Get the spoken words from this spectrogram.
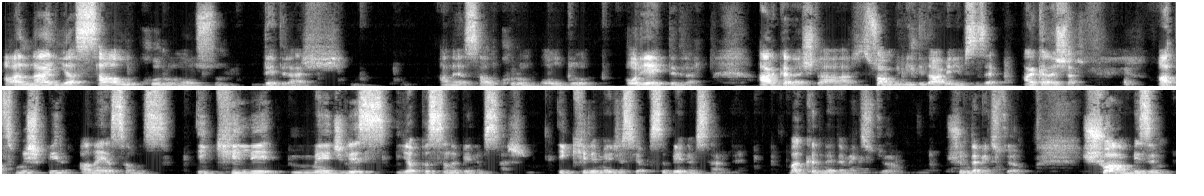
Anayasal kurum olsun dediler. Anayasal kurum oldu. Oraya eklediler. Arkadaşlar son bir bilgi daha vereyim size. Arkadaşlar 61 anayasamız ikili meclis yapısını benimser. İkili meclis yapısı benimsendi. Bakın ne demek istiyorum. Şunu demek istiyorum. Şu an bizim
